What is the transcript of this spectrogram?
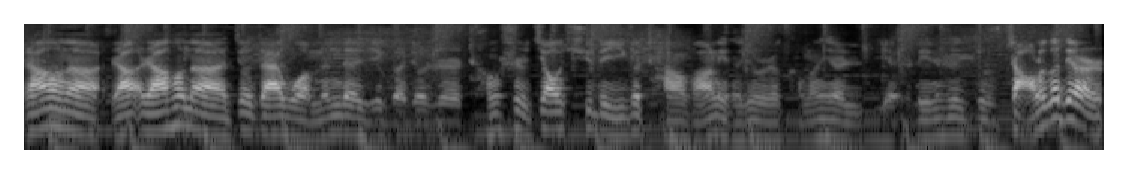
然后呢，然后然后呢就在我们的这个就是城市郊区的一个厂房里头，就是可能也是也是临时就是找了个地儿，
